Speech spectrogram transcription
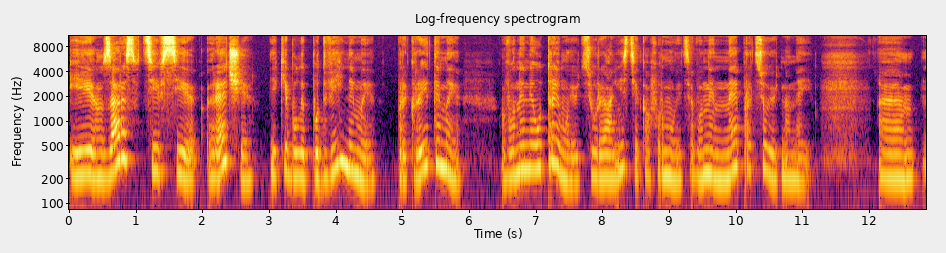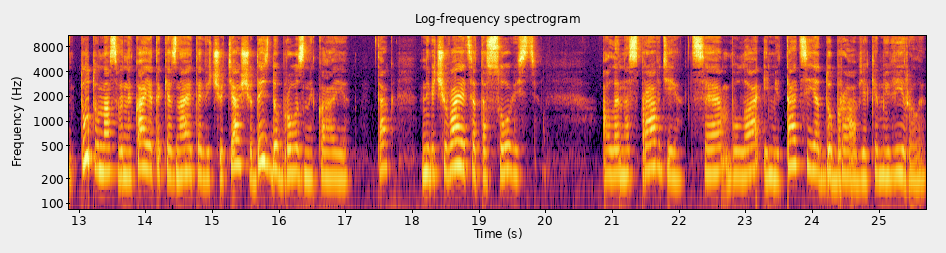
І зараз ці всі речі, які були подвійними, прикритими, вони не утримують цю реальність, яка формується, вони не працюють на неї. Ем, тут у нас виникає таке, знаєте, відчуття, що десь добро зникає, так? не відчувається та совість. Але насправді це була імітація добра, в яке ми вірили.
